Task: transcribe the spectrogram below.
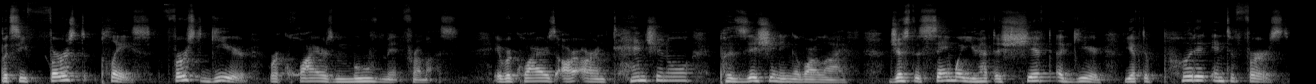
But see, first place, First gear requires movement from us. It requires our, our intentional positioning of our life. Just the same way you have to shift a gear, you have to put it into first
